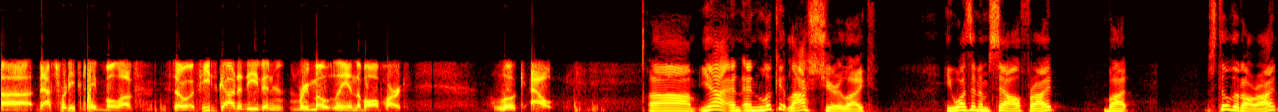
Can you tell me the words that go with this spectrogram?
Uh, that's what he's capable of. So if he's got it even remotely in the ballpark, look out. Um, yeah, and, and look at last year. Like, he wasn't himself, right? But still did all right.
